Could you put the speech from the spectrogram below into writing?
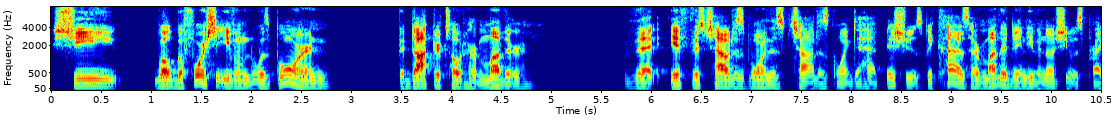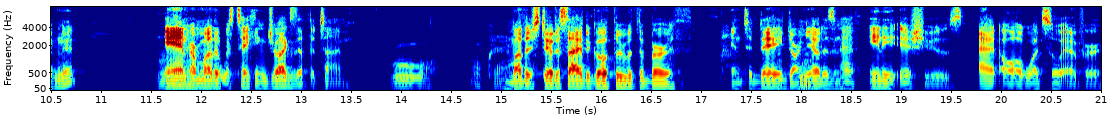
she, well, before she even was born, the doctor told her mother that if this child is born, this child is going to have issues because her mother didn't even know she was pregnant mm. and her mm. mother was taking drugs at the time. Ooh, okay. Mother still decided to go through with the birth. And today, Darnielle doesn't have any issues at all whatsoever.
